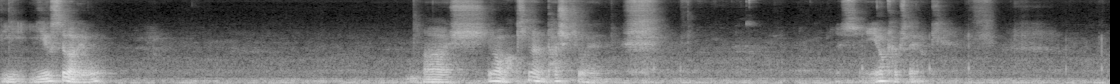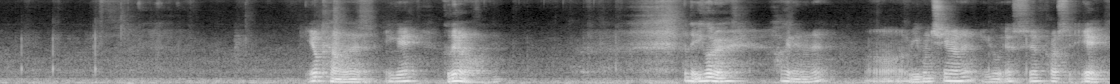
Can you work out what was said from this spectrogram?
이 2x가 되고 아 씨가 막히면 다시 키워야 되네. 이렇게 합시다 이렇게. 이렇게 하면 이게 그대로 나오거든요. 근데 이거를 하게 되면은 어, 미분 치면은 ux 플러스 1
